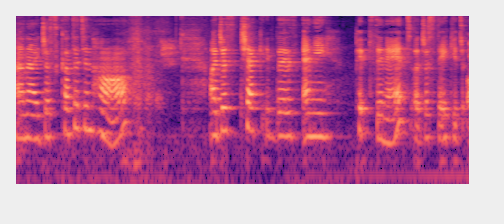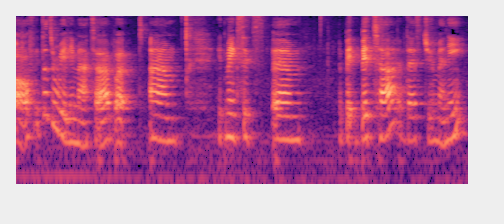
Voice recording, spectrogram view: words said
and I just cut it in half. I just check if there's any pips in it. I just take it off. It doesn't really matter, but um, it makes it um, a bit bitter if there's too many.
